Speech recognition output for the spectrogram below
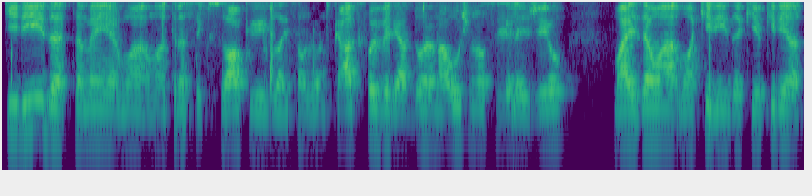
querida também, uma, uma transexual que vive lá em São João de Caldas, foi vereadora na última, não se reelegeu, mas é uma, uma querida aqui. Eu queria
